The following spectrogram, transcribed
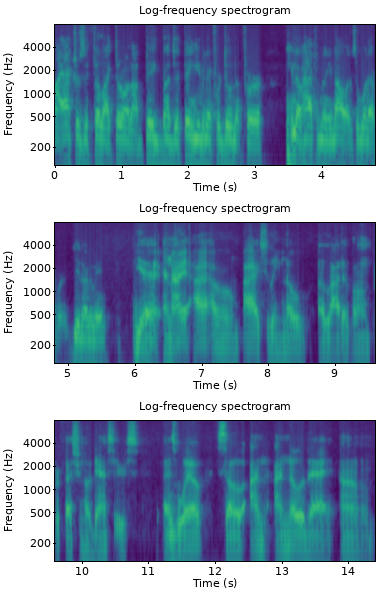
my actors to feel like they're on a big budget thing, even if we're doing it for, you know, half a million dollars or whatever. You know what I mean? Yeah, and I, I um I actually know a lot of um professional dancers as Mm-hmm. well. So I I know that um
